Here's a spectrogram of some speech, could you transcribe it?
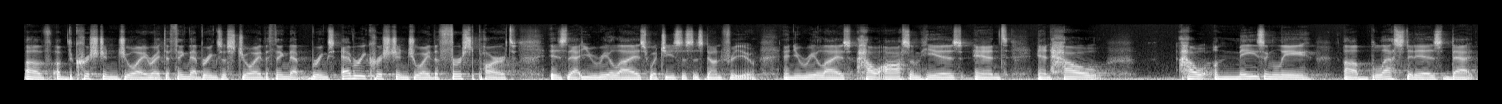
of, of the Christian joy, right? The thing that brings us joy, the thing that brings every Christian joy, the first part is that you realize what Jesus has done for you and you realize how awesome he is and and how how amazingly uh, blessed it is that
